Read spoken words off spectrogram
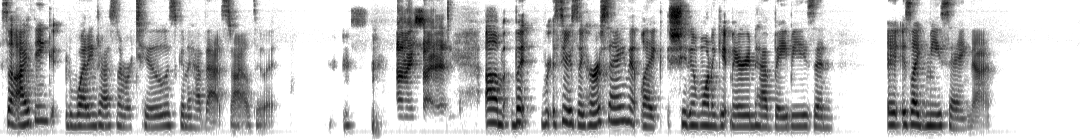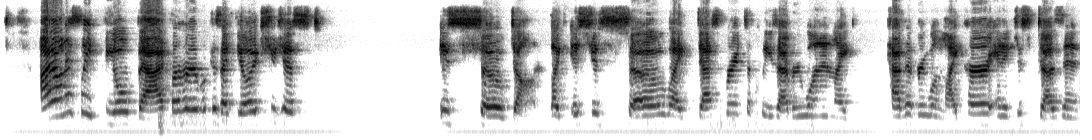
So I think wedding dress number 2 is going to have that style to it. I'm excited. Um, but r- seriously, her saying that like she didn't want to get married and have babies, and it is like me saying that. I honestly feel bad for her because I feel like she just is so done. Like it's just so like desperate to please everyone and like have everyone like her, and it just doesn't.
